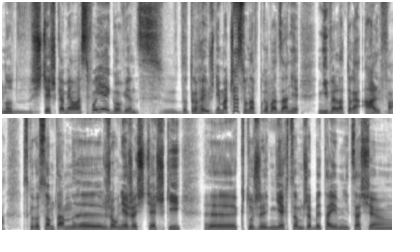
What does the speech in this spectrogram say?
No ścieżka miała swojego, więc to trochę już nie ma czasu na wprowadzanie niwelatora alfa. Skoro są tam y, żołnierze ścieżki, y, którzy nie chcą, żeby tajemnica się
